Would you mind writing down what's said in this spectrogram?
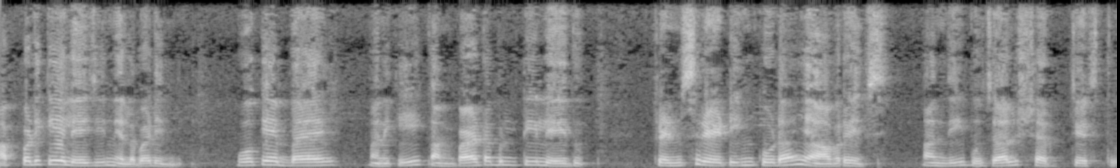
అప్పటికే లేచి నిలబడింది. ఓకే బాయ్ మనకి కంపాటబిలిటీ లేదు. ఫ్రెండ్స్ రేటింగ్ కూడా యావరేజ్ అంది భుజాలు షర్ప్ చేస్తూ.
